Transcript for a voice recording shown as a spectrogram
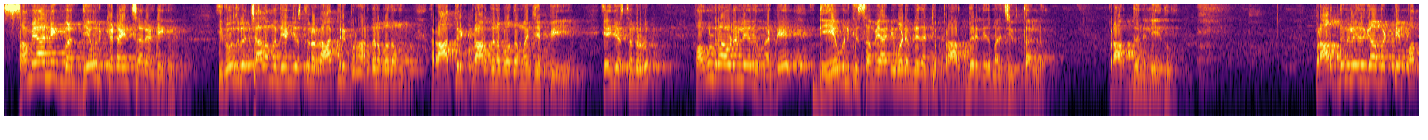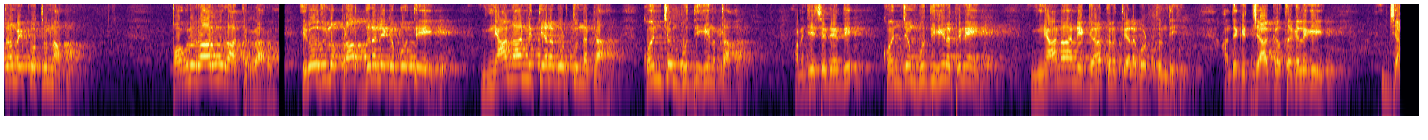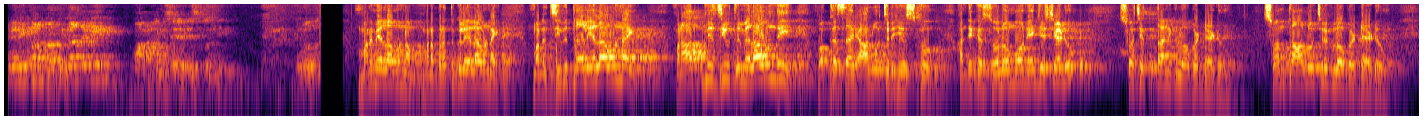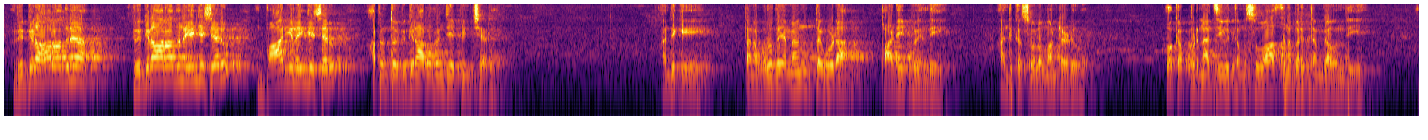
సమయాన్ని మన దేవునికి కేటాయించాలండి. ఈ రోజులో చాలామంది ఏం చేస్తున్నారు? రాత్రికి ప్రార్థన పోదాం రాత్రికి ప్రార్థన పోదాం అని చెప్పి ఏం చేస్తున్నారు? పగులు రావడం లేదు. అంటే దేవునికి సమయాన్ని ఇవ్వడం లేదంటే ప్రార్థన లేదు మన జీవితాల్లో. ప్రార్థన లేదు. ప్రార్థన లేదు కాబట్టే పతనమైపోతున్నాం. పగులు రారు రాత్రి రారు. ఈ రోజుల్లో ప్రార్థన లేకపోతే జ్ఞానాన్ని తేలగొడుతుందట. కొంచెం బుద్ధిహీనత. మనం చేసేది ఏంటి కొంచెం బుద్ధిహీనతనే జ్ఞానాన్ని ఘనతను తేలగొడుతుంది. అందుకే జాగ్రత్త కలిగి మనం మనం ఎలా ఉన్నాం? మన బ్రతుకులు ఎలా ఉన్నాయి? మన జీవితాలు ఎలా ఉన్నాయి? మన ఆత్మీయ జీవితం ఎలా ఉంది? ఒక్కసారి ఆలోచన చేసుకో. అందుకే సొలోమోన్ ఏం చేశాడు? స్వచిత్తానికి లోబడ్డాడు. సొంత ఆలోచనకు లోబడ్డాడు. విగ్రహారాధన విగ్రహారాధన ఏం చేశారు? భార్యలు ఏం చేశారు? అతనితో విగ్రహారాధన చేపించారు. అందుకే తన హృదయం అంతా కూడా పాడైపోయింది. అందుకే సోలమంటాడు ఒకప్పుడు నా జీవితం సువాసన భరితంగా ఉంది.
